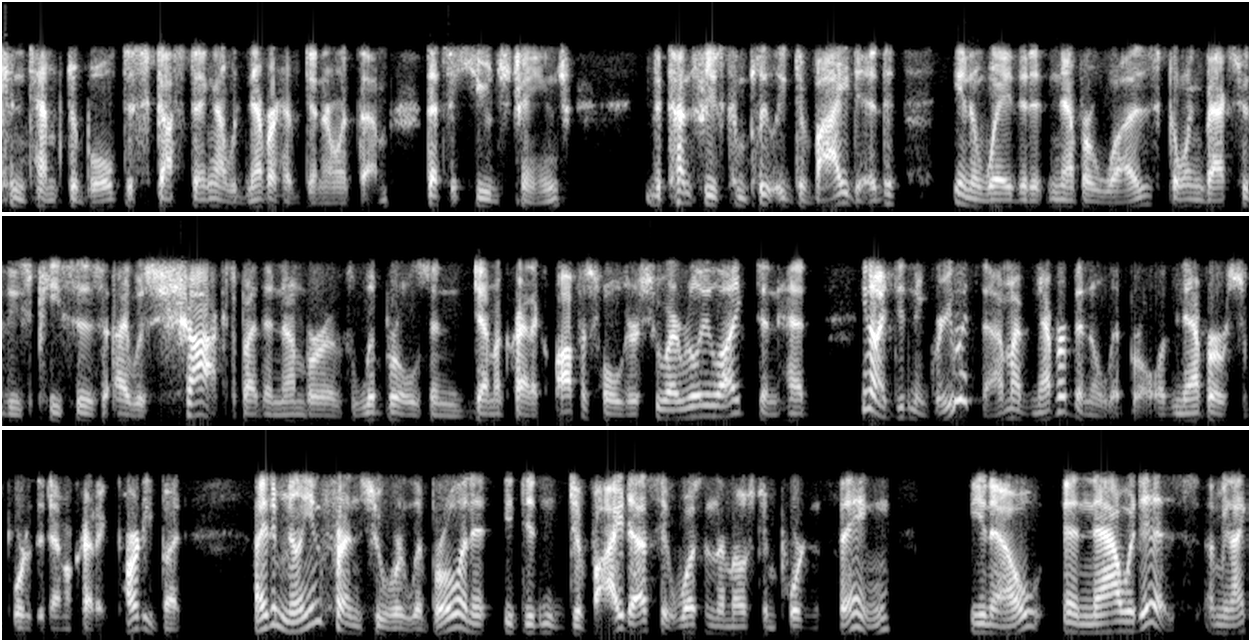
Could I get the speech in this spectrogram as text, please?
contemptible, disgusting. I would never have dinner with them. That's a huge change. The country is completely divided in a way that it never was. Going back through these pieces, I was shocked by the number of liberals and Democratic office holders who I really liked and had, you know, I didn't agree with them. I've never been a liberal. I've never supported the Democratic Party, but I had a million friends who were liberal and it, it didn't divide us. It wasn't the most important thing, you know, and now it is. I mean, I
